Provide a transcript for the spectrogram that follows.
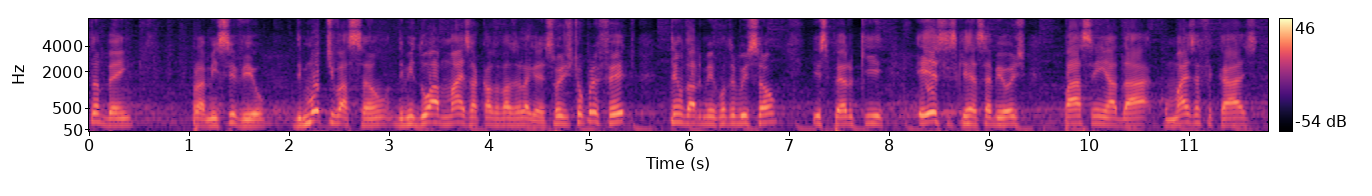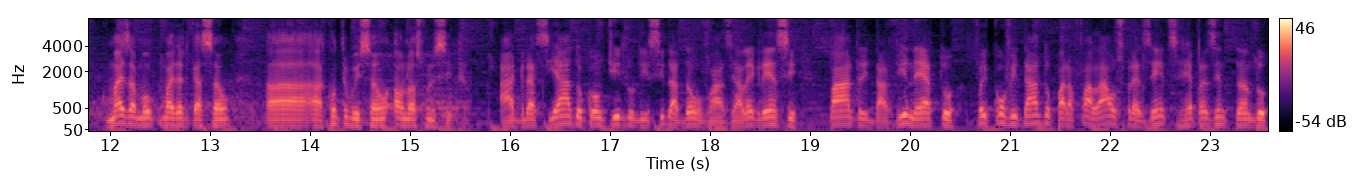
também, para mim, viu de motivação, de me doar mais à causa vazelagrense. Hoje estou prefeito, tenho dado minha contribuição e espero que esses que recebem hoje passem a dar com mais eficaz, com mais amor, com mais dedicação a, a contribuição ao nosso município. Agraciado com o título de cidadão vaze alegrense, Padre Davi Neto foi convidado para falar aos presentes representando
